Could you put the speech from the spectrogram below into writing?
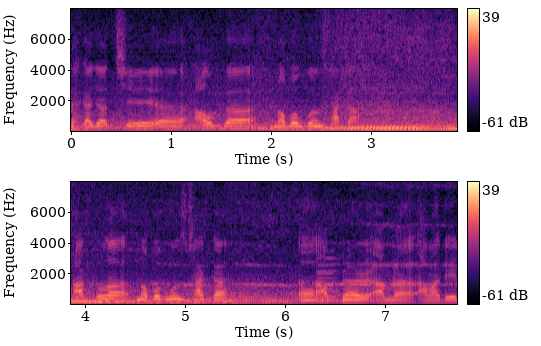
দেখা যাচ্ছে আলগা নবাবগঞ্জ ঢাকা, আকলা নবাবগঞ্জ ঢাকা। আপনার আমরা, আমাদের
